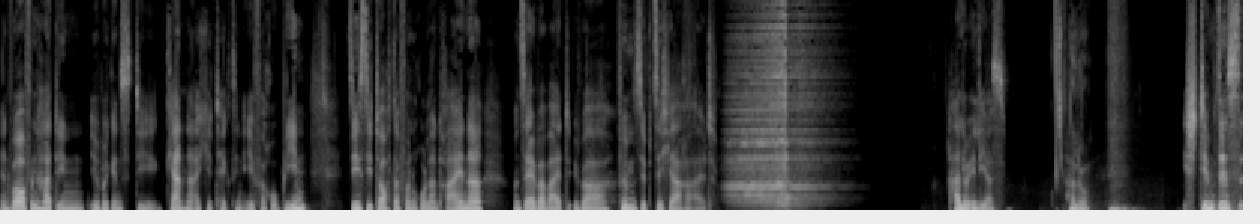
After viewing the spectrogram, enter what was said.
Entworfen hat ihn übrigens die Kärntner Architektin Eva Rubin. Sie ist die Tochter von Roland Reiner und selber weit über 75 Jahre alt. Hallo Elias. Hallo. Stimmt es,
